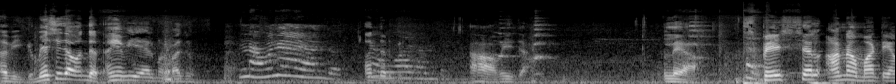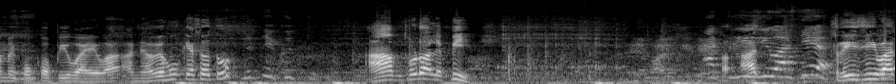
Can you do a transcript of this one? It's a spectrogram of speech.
આવી ગયો. બેસી જાઓ અંદર. અહીંયા વી એલ બાજુ. ના મને અંદર. હા વી જા. લે આ. સ્પેશિયલ આના માટે અમે કોકો પીવા આવ્યા. અને હવે હું કહેશો તું? આમ થોડો હાલે પી. ત્રીજી વાર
